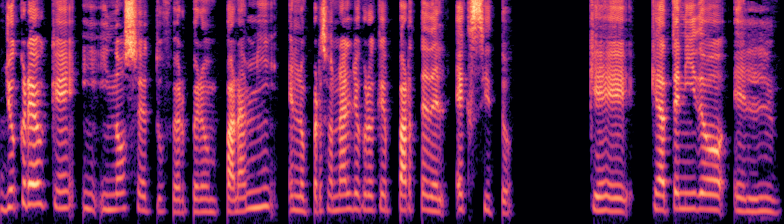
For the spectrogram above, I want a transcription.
yo creo que, y, no sé tu Fer, pero para mí, en lo personal, yo creo que parte del éxito que, que ha tenido el,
